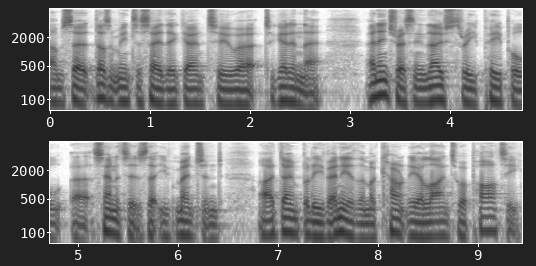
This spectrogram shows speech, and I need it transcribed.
Um, so it doesn't mean to say they're going to uh, to get in there. And interestingly, those three people, uh, senators that you've mentioned, I don't believe any of them are currently aligned to a party.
